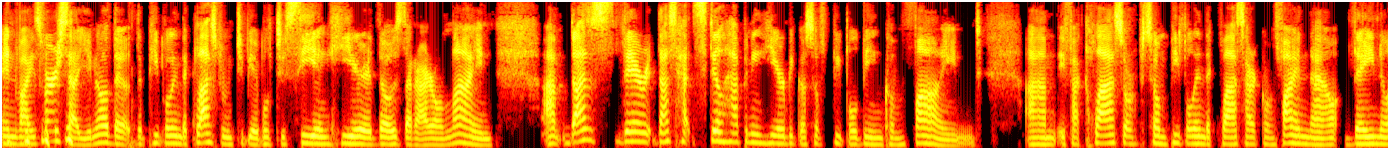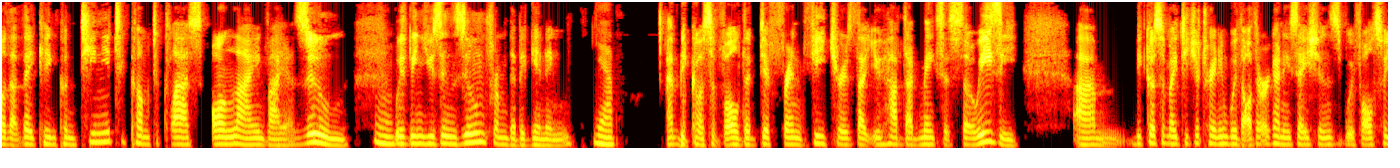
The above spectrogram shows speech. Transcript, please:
and vice versa you know the, the people in the classroom to be able to see and hear those that are online. Um, that's very that's ha- still happening here because of people being confined. Um, if a class or some people in the class are confined now they know that they can continue to come to class online via zoom. Mm. we've been using zoom from the beginning. Yeah and because of all the different features that you have that makes it so easy um, because of my teacher training with other organizations, we've also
